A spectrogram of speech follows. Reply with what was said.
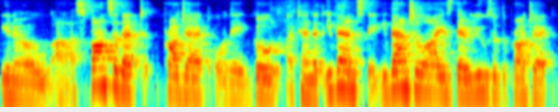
you know uh, sponsor that project or they go attend at events they evangelize their use of the project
